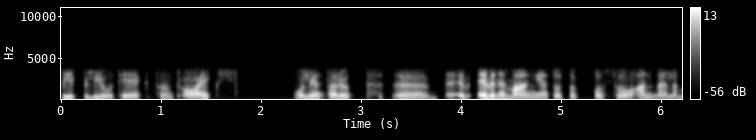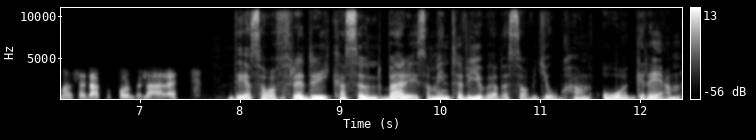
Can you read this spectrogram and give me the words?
bibliotek.ax och letar upp eh, evenemanget och så, och så anmäler man sig där på formuläret. Det sa Fredrika Sundberg som intervjuades av Johan Ågren.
